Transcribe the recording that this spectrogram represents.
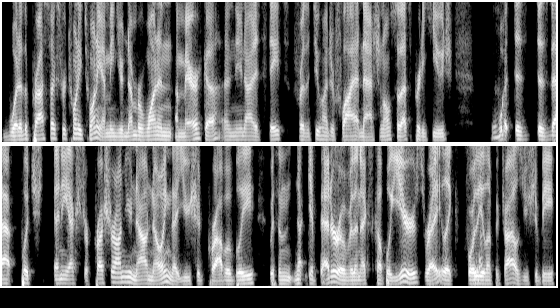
what are the prospects for 2020? I mean, you're number one in America and the United States for the 200 fly at national, so that's pretty huge. Mm-hmm. What does does that put any extra pressure on you now, knowing that you should probably within get better over the next couple years, right? Like for the Olympic trials, you should be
